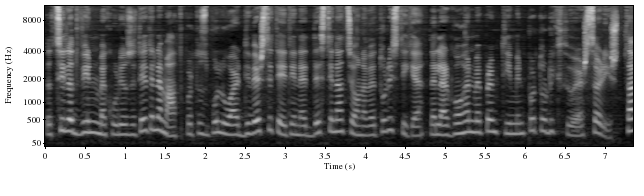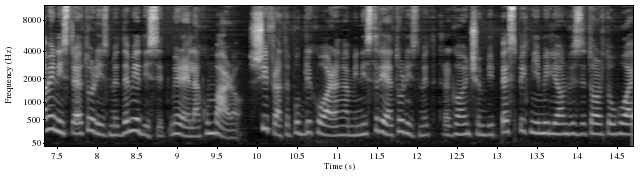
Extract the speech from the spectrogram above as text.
të cilët vijnë me kuriozitetin e madh për të zbuluar diversitetin e destinacioneve turistike dhe largohen me premtimin për t'u rikthyer sërisht, tha ministrja e Turizmit dhe Mjedisit, Mirela Kumbaro. Shifrat e publikuara nga Ministria e Turizmit tregojnë që mbi pesë pikë një milionë vizitorë të huaj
